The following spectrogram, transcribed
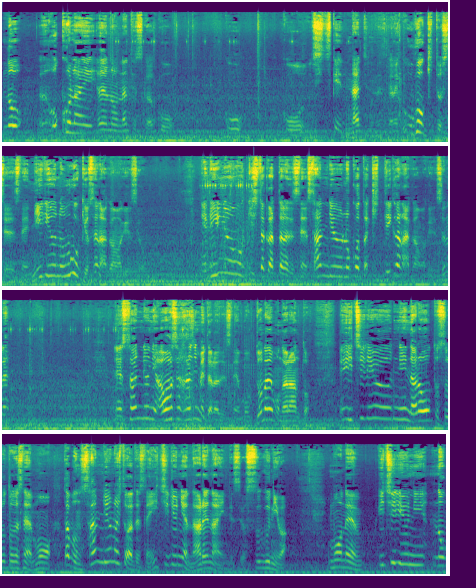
の行い、あの、なんていうんですか、こう、こう、こう、しつけ、なんていうんですかね、動きとしてですね、二流の動きをせなあかんわけですよ。二流の動きしたかったらですね、三流のことは切っていかなあかんわけですよね。で三流に合わせ始めたらですね、もうどないもならんと。一流になろうとするとですね、もう多分三流の人はですね、一流にはなれないんですよ、すぐには。もうね、一流にの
